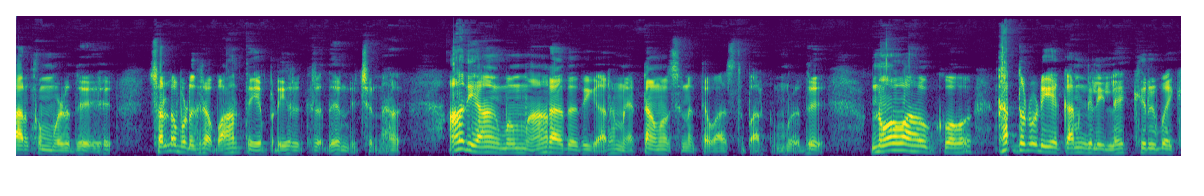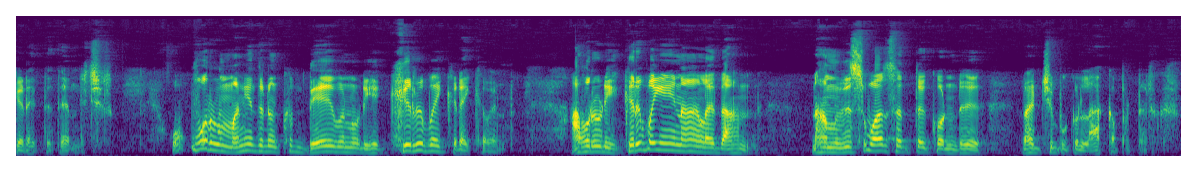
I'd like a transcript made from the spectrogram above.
பார்க்கும் பொழுது சொல்லப்படுகிற வார்த்தை எப்படி இருக்கிறது என்று சொன்னால் ஆதி ஆகமும் ஆறாவது அதிகாரம் எட்டாம் வசனத்தை வாசித்து பார்க்கும் பொழுது நோவாவுக்கோ கத்தனுடைய கண்களில் கிருபை கிடைத்தது என்று ஒவ்வொரு மனிதனுக்கும் தேவனுடைய கிருபை கிடைக்க வேண்டும். அவருடைய கிருபையினால தான் நாம் விசுவாசத்தை கொண்டு ரட்சிப்புக்குள்ளாக்கப்பட்டிருக்கிறோம்.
